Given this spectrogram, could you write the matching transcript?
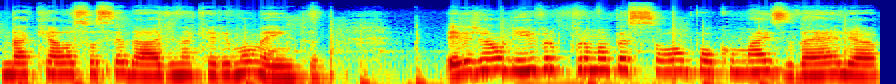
daquela sociedade naquele momento. Ele já é um livro para uma pessoa um pouco mais velha,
